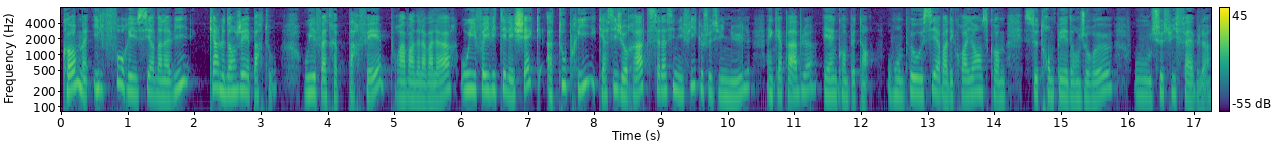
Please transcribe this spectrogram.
comme il faut réussir dans la vie car le danger est partout. Ou il faut être parfait pour avoir de la valeur, ou il faut éviter l'échec à tout prix car si je rate, cela signifie que je suis nul, incapable et incompétent. Ou on peut aussi avoir des croyances comme se tromper est dangereux ou je suis faible.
